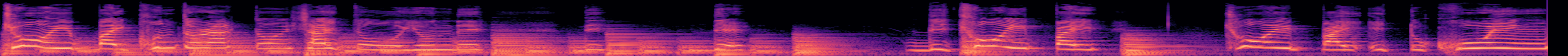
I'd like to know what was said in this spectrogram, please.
超いっぱい construction site を呼んで、で、で、で、超いっぱい、超いっぱい、えっと、公園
